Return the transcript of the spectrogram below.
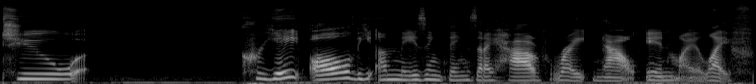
to create all the amazing things that I have right now in my life.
